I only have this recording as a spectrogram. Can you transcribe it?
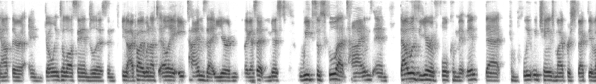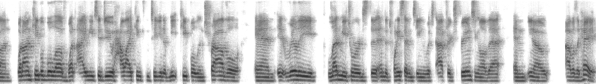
out there and going to Los Angeles. And, you know, I probably went out to LA eight times that year. And like I said, missed weeks of school at times. And that was the year of full commitment that completely changed my perspective on what I'm capable of, what I need to do, how I can continue to meet people and travel. And it really led me towards the end of 2017, which after experiencing all that, and, you know, I was like, hey,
